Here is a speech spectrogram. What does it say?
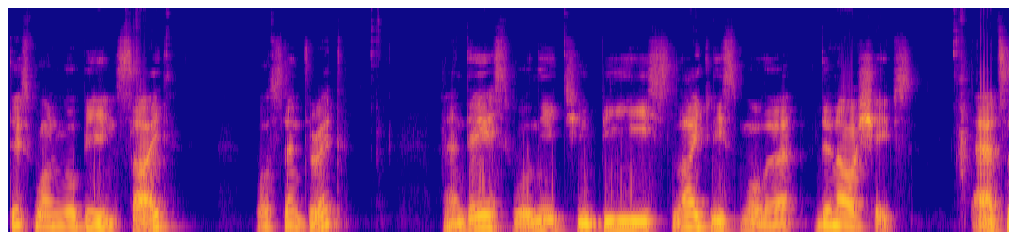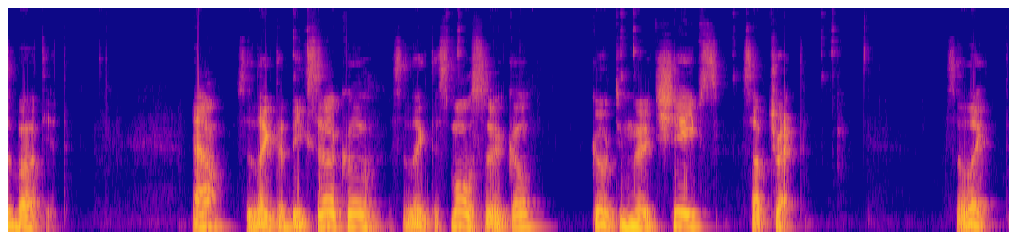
This one will be inside. We'll center it. And this will need to be slightly smaller than our shapes. That's about it. Now, select the big circle, select the small circle, go to Merge Shapes, Subtract. Select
